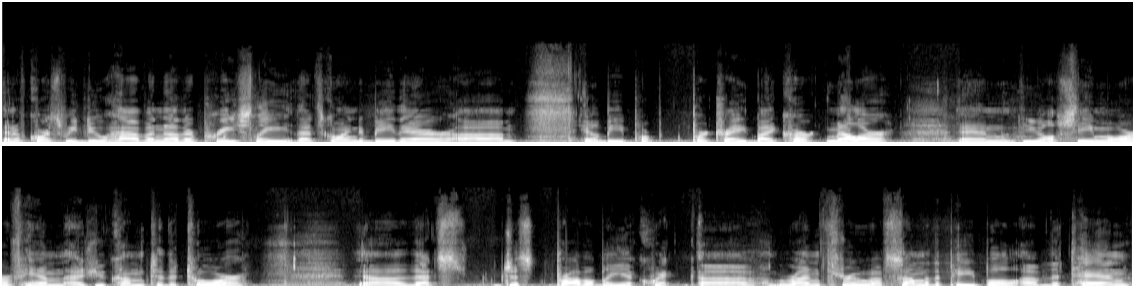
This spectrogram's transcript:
And of course, we do have another Priestley that's going to be there. Um, he'll be por- portrayed by Kirk Miller, and you'll see more of him as you come to the tour. Uh, that's just probably a quick uh, run through of some of the people of the 10.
